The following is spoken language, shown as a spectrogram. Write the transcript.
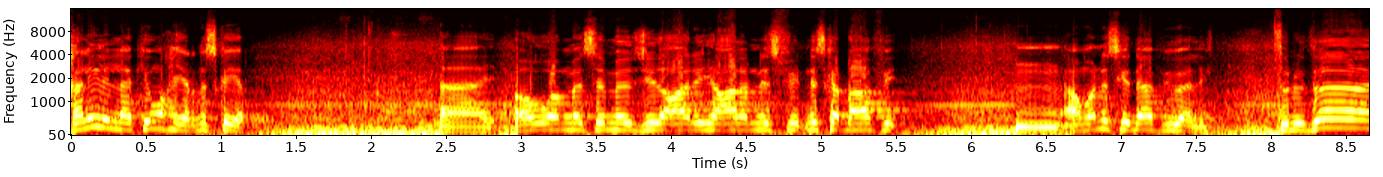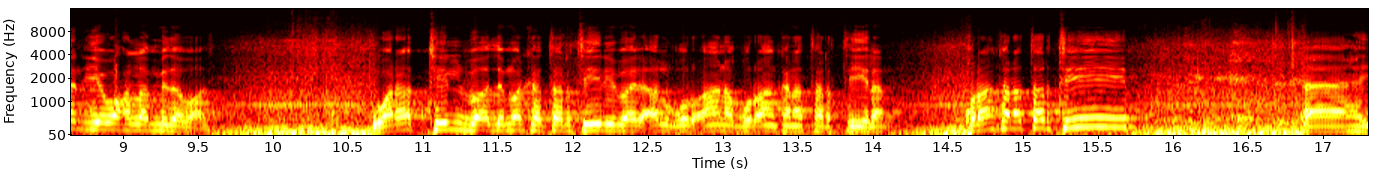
qaliilan laakiin wax yar niska yar أو مثل مسجد عليه على النصف نسك دافي أما نسك دافي بالي ثلثان يا وحلا مذا بعد ورتل بعد مركة ترتيل بعد القرآن القرآن كان ترتيلا. القرآن كان ترتيب. آه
